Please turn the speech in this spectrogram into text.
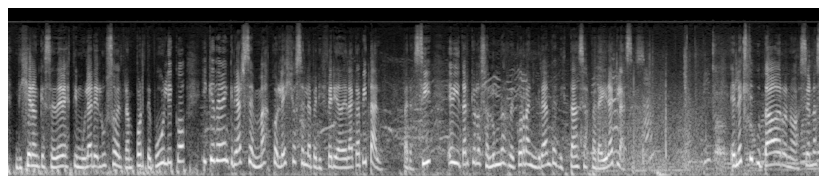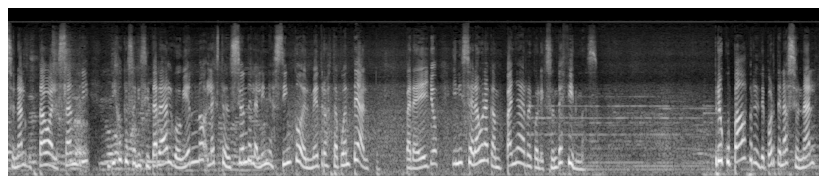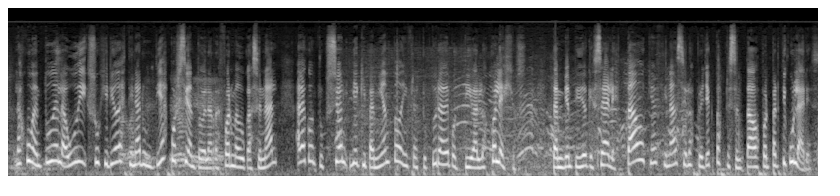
Dijeron que se debe estimular el uso del transporte público y que deben crearse más colegios en la periferia de la capital, para así evitar que los alumnos recorran grandes distancias para ir a clases. El exdiputado de Renovación Nacional, Gustavo Alessandri, dijo que solicitará al gobierno la extensión de la línea 5 del metro hasta Puente Alto. Para ello, iniciará una campaña de recolección de firmas. Preocupados por el deporte nacional, la juventud de la UDI sugirió destinar un 10% de la reforma educacional a la construcción y equipamiento de infraestructura deportiva en los colegios. También pidió que sea el Estado quien financie los proyectos presentados por particulares.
